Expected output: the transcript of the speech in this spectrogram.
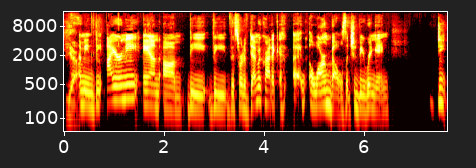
Yeah. I mean, the irony and um, the the the sort of democratic uh, alarm bells that should be ringing. Do,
